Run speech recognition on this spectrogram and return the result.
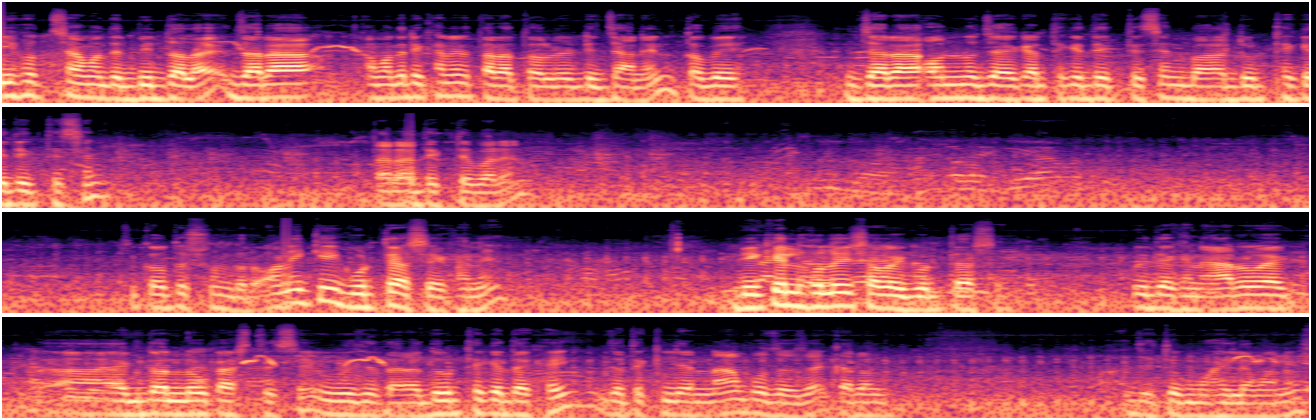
এই হচ্ছে আমাদের বিদ্যালয়। যারা আমাদের এখানে তারা তো অলরেডি জানেন। তবে যারা অন্য জায়গা থেকে দেখতেছেন বা দূর থেকে দেখতেছেন, তারা দেখতে পারেন। কত সুন্দর। অনেকেই ঘুরতে আসে এখানে। বিকেল হলেই সবাই ঘুরতে আসে। ওই দেখেন আরও এক একদল লোক আসতেছে। ওই যে তারা দূর থেকে দেখাই, যাতে ক্লিয়ার না বোঝা যায়, কারণ যেহেতু মহিলা মানুষ।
